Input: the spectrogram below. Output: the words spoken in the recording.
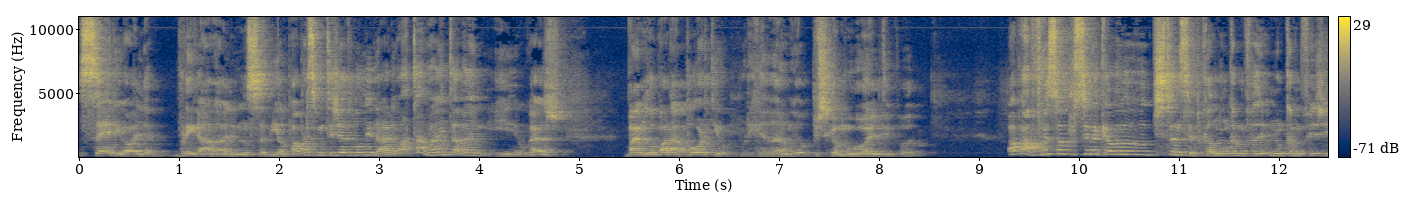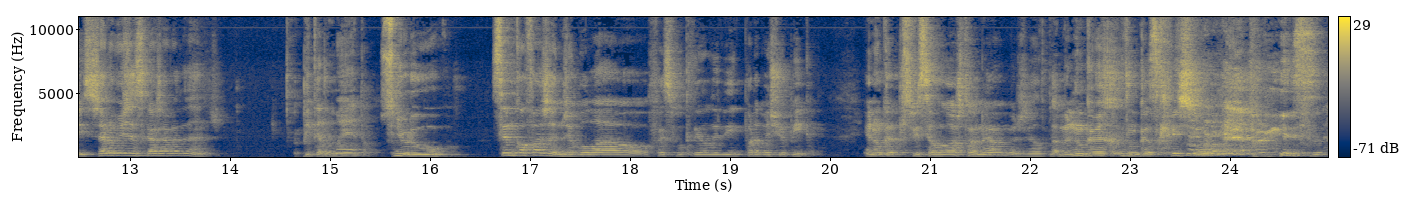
sério, olha, obrigado, olha, não sabia. Ele, pá, a próxima já de validar. Eu, ah, está bem, está bem. E o gajo vai-me levar à porta e eu, obrigadão, ele pisca-me o olho, tipo. Ah pá, foi só por ser aquela distância, porque ele nunca me, fez, nunca me fez isso. Já não vejo esse gajo há de anos. Pica do metal, Senhor Hugo. Sempre que ele faz anos, eu vou lá ao Facebook dele e digo parabéns, Sr. Pica. Eu nunca percebi se ele gosta ou não, mas ele também nunca, nunca se queixou. por isso.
